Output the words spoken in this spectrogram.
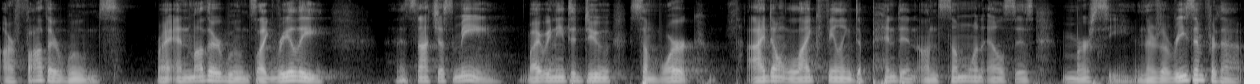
our father wounds. right? And mother wounds, like really, it's not just me, right? We need to do some work. I don't like feeling dependent on someone else's mercy, and there's a reason for that.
